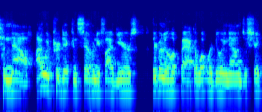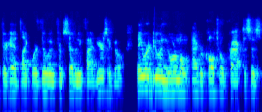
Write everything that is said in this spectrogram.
to now, I would predict in 75 years, they're going to look back at what we're doing now and just shake their head like we're doing from 75 years ago. They were doing normal agricultural practices,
